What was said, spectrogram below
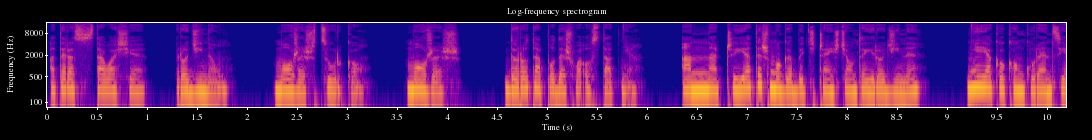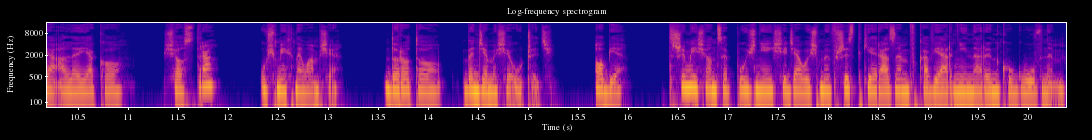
a teraz stała się rodziną. Możesz, córko, możesz. Dorota podeszła ostatnia. Anna, czy ja też mogę być częścią tej rodziny? Nie jako konkurencja, ale jako siostra? Uśmiechnęłam się. Doroto, będziemy się uczyć. Obie. Trzy miesiące później siedziałyśmy wszystkie razem w kawiarni na rynku głównym.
